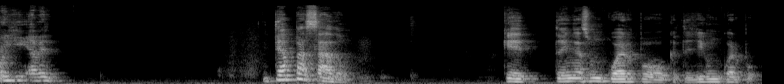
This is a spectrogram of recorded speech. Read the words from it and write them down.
Oye, a ver, ¿te ha pasado que tengas un cuerpo o que te llegue un cuerpo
